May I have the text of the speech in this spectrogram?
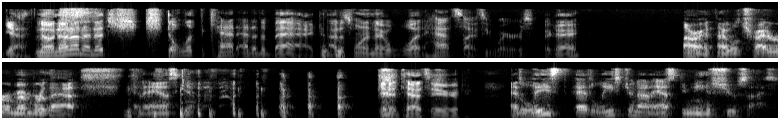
Yeah. No, no, no, no, no. Shh, shh, don't let the cat out of the bag. I just want to know what hat size he wears. Okay. All right, I will try to remember that and ask him. Get it tattooed. at least, at least you're not asking me his shoe size.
